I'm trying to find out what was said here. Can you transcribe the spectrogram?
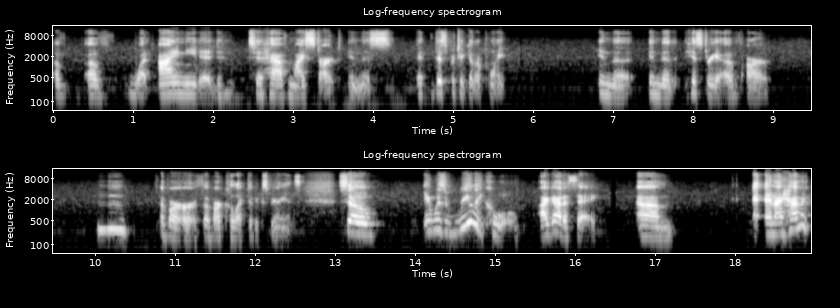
of, of what I needed to have my start in this at this particular point in the in the history of our mm, of our earth of our collective experience. So it was really cool i gotta say. Um, and i haven't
